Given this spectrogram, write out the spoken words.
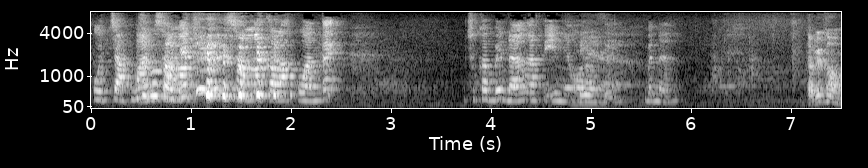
Ucapan sama kaget. sama kelakuan teh suka beda ngertiinnya orang Iya. sih. bener. Tapi kok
